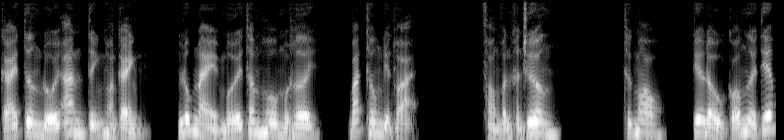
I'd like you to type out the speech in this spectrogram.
cái tương đối an tĩnh hoàn cảnh, lúc này mới thâm hô một hơi, bắt thông điện thoại. Phỏng vấn khẩn trương. Thức mau, kia đầu có người tiếp,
